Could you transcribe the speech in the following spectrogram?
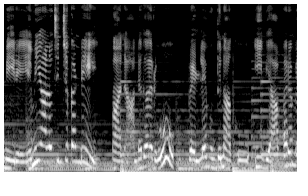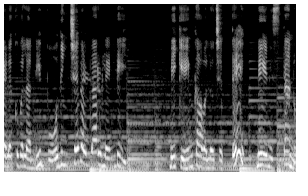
మీరేమీ ఆలోచించకండి. మా నాన్నగారు వెళ్ళే ముందు నాకు ఈ వ్యాపార మెలకువలన్నీ బోధించే వెళ్ళారులేండి మీకేం కావాలో చెప్తే నేనిస్తాను.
